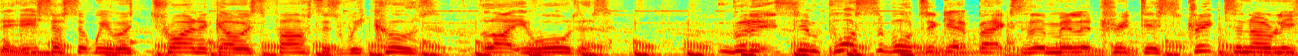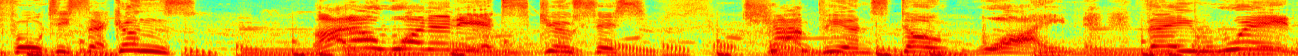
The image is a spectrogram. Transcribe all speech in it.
It's just that we were trying to go as fast as we could, like you ordered. But it's impossible to get back to the military district in only 40 seconds. I don't want any excuses. Champions don't whine, they win.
